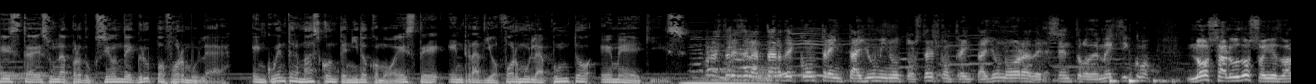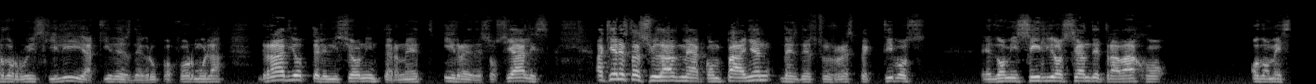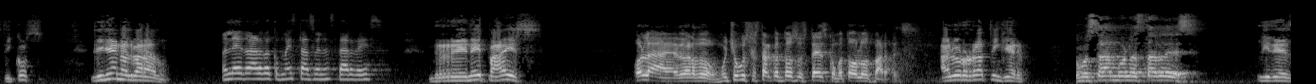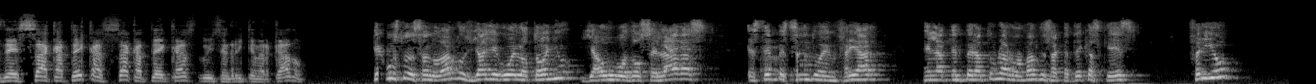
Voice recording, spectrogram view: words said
Esta es una producción de Grupo Fórmula. Encuentra más contenido como este en radioformula.mx. A las 3 de la tarde con 31 minutos, 3 con 31 hora del centro de México. Los saludos, soy Eduardo Ruiz Gili, aquí desde Grupo Fórmula, radio, televisión, internet y redes sociales. Aquí en esta ciudad me acompañan desde sus respectivos eh, domicilios, sean de trabajo o domésticos. Liliana Alvarado. Hola Eduardo, ¿cómo estás? Buenas tardes. René Paez. Hola Eduardo, mucho gusto estar con todos ustedes como todos los martes. Álvaro Rattinger. ¿Cómo están? Buenas tardes. Y desde Zacatecas, Zacatecas, Luis Enrique Mercado. Qué gusto de saludarlos. Ya llegó el otoño, ya hubo dos heladas, está empezando a enfriar en la temperatura normal de Zacatecas, que es frío,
